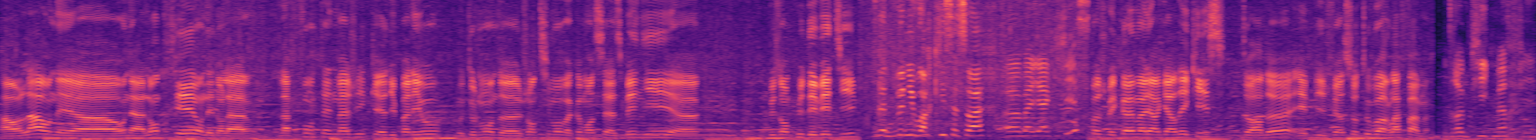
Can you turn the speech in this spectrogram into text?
Alors là, on est, euh, on est à l'entrée, on est dans la, la fontaine magique du Paléo, où tout le monde euh, gentiment va commencer à se baigner, euh, de plus en plus dévêtis. Vous êtes venu voir qui ce soir? Euh, bah il y a Kiss, Moi, je vais quand même aller regarder Kiss, histoire de, et puis je viens surtout voir la femme. Dropkick Murphy.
